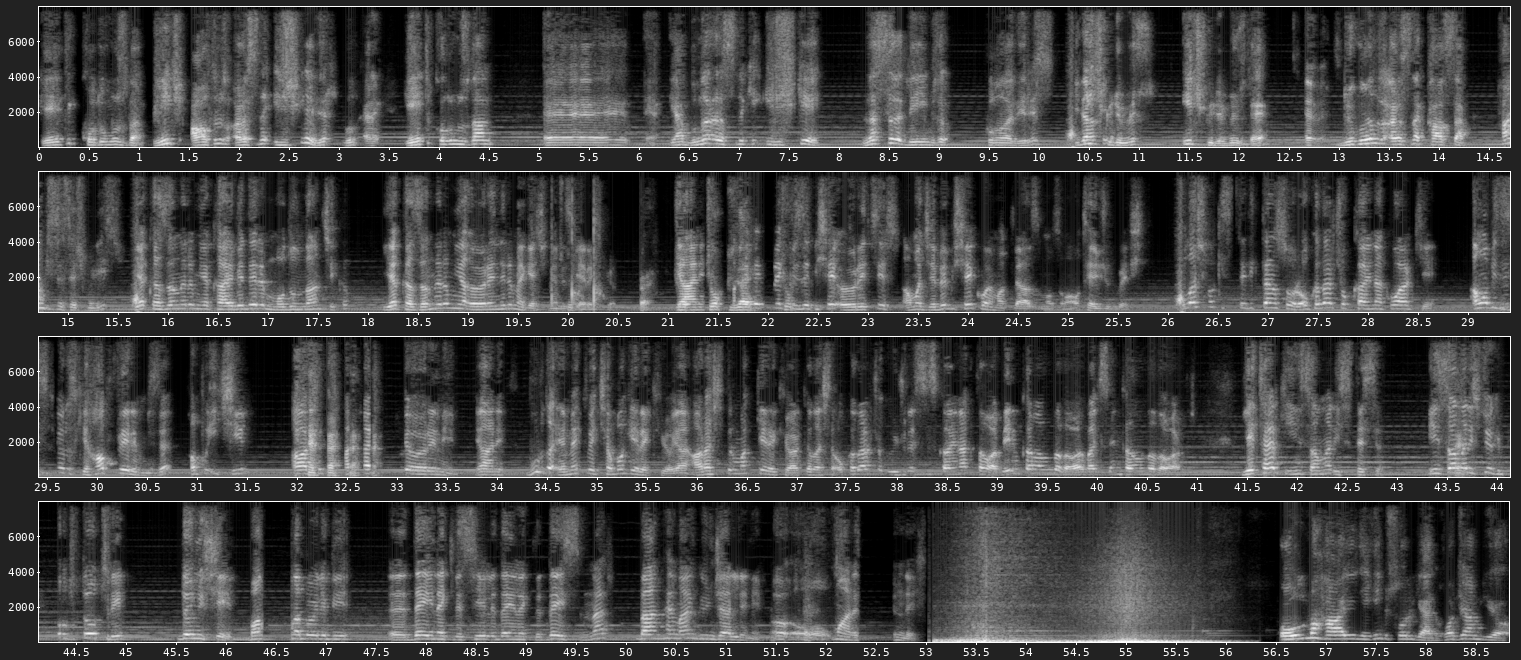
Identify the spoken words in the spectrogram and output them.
genetik kodumuzla bilinçaltımız arasında ilişki nedir? Bu, yani genetik kodumuzdan eee yani bunlar arasındaki ilişki nasıl lehimize kullanabiliriz? Daha İçgüdümüz, içgüdümüzle Evet. duygularımız arasında kalsak hangisini seçmeliyiz? Ya kazanırım ya kaybederim modundan çıkıp ya kazanırım ya öğrenirime geçmemiz gerekiyor. Çok, Yani çok güzel. Kaybetmek Çok, bize bir şey öğretir ama cebe bir şey koymak lazım o zaman o tecrübe işte. Ulaşmak istedikten sonra o kadar çok kaynak var ki ama biz istiyoruz ki hap verin bize, hapı içeyim artık hayalleri öğreneyim. Yani burada emek ve çaba gerekiyor. Yani araştırmak gerekiyor arkadaşlar. O kadar çok ücretsiz kaynak da var. Benim kanalımda da var. Belki senin kanalında da vardır. Yeter ki insanlar istesin. İnsanlar Evet. istiyor ki koltukta oturayım, dönüşeyim. Bana böyle bir e, değnekle, sihirli değnekle değsinler. Ben hemen güncelleneyim. O, o, o maalesef mümkün değil. Olma haliyle ilgili bir soru geldi. Hocam diyor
